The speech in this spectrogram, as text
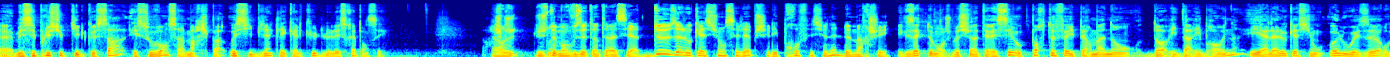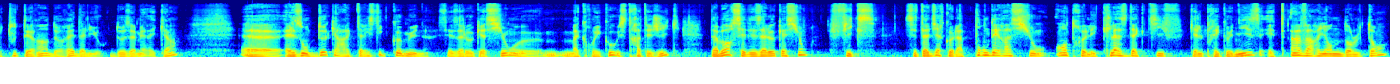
Euh, mais c'est plus subtil que ça et souvent ça ne marche pas aussi bien que les calculs le laisseraient penser. Alors, justement, vous êtes intéressé à deux allocations célèbres chez les professionnels de marché. Exactement. Je me suis intéressé au portefeuille permanent d'Harry Brown et à l'allocation All Weather ou tout terrain de Red Dalio, deux Américains. Euh, elles ont deux caractéristiques communes, ces allocations macro-éco stratégiques. D'abord, c'est des allocations fixes. C'est-à-dire que la pondération entre les classes d'actifs qu'elles préconisent est invariante dans le temps,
